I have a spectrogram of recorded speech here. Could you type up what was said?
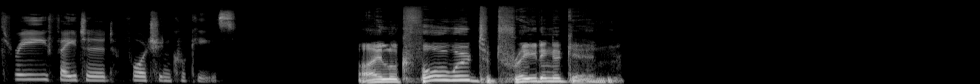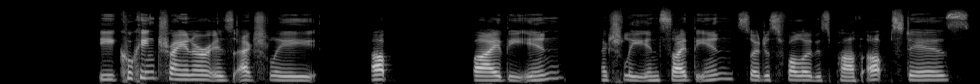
three fated fortune cookies. I look forward to trading again. The cooking trainer is actually up by the inn, actually inside the inn. So just follow this path upstairs,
